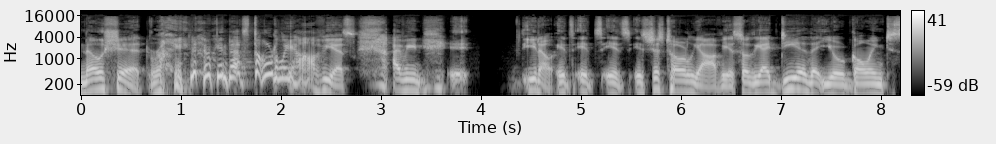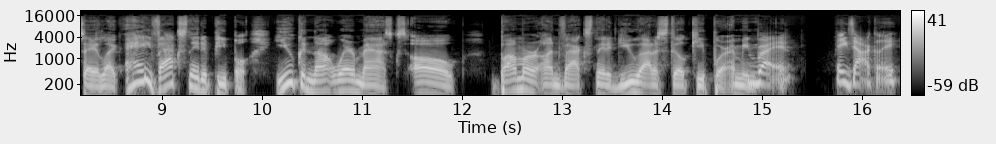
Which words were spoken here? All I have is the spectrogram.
no shit, right? I mean, that's totally obvious. I mean. It, you know it's it's it's it's just totally obvious so the idea that you're going to say like hey vaccinated people you cannot wear masks oh bummer unvaccinated you got to still keep wearing i mean right exactly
